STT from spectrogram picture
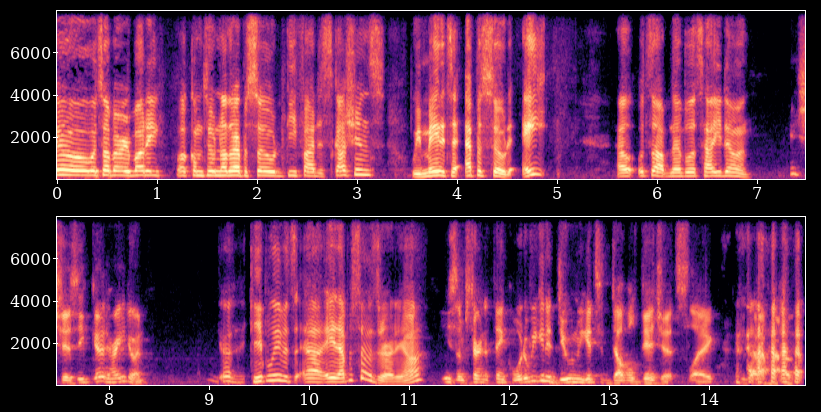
Yo, what's up, everybody? Welcome to another episode of DeFi Discussions. We made it to episode eight. How, what's up, Niblettes? How you doing? Hey, Shizzy, good. How are you doing? Good. Can you believe it's uh, eight episodes already, huh? Jeez, I'm starting to think, what are we going to do when we get to double digits? Like, have,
